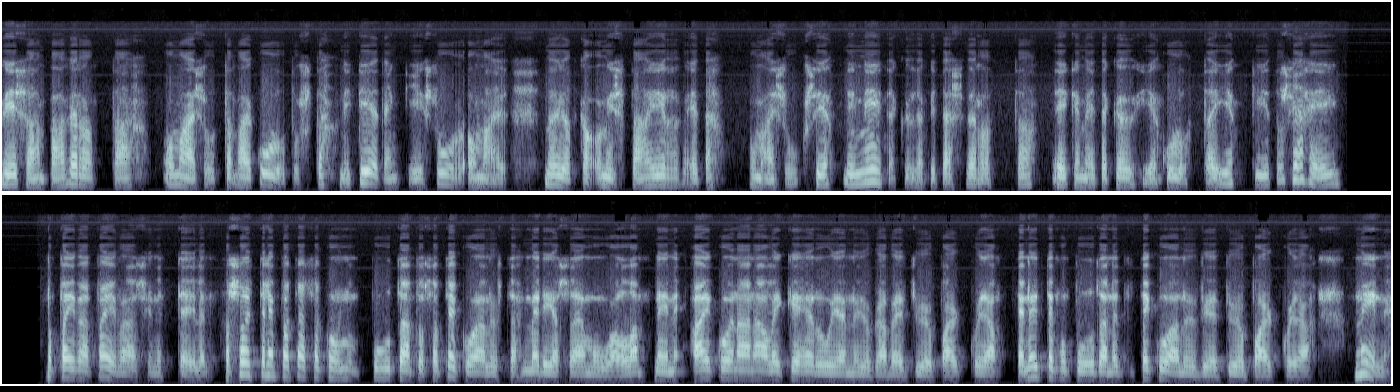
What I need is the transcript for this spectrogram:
viisaampaa verottaa omaisuutta vai kulutusta, niin tietenkin suuroma, me jotka omistaa hirveitä omaisuuksia, niin niitä kyllä pitäisi verottaa, eikä meitä köyhiä kuluttajia. Kiitos ja hei. No päivää päivää sinne teille. No soittelinpa tässä, kun puhutaan tuossa tekoälystä mediassa ja muualla, niin aikoinaan oli keherujen, joka vei työpaikkoja. Ja nyt kun puhutaan, että tekoäly vie työpaikkoja, niin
